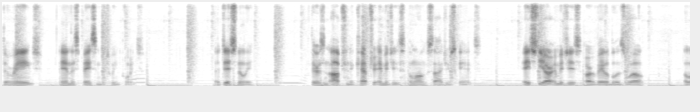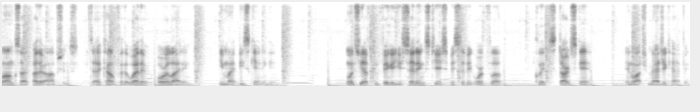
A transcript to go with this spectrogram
the range, and the spacing between points. Additionally, there is an option to capture images alongside your scans. HDR images are available as well, alongside other options to account for the weather or lighting you might be scanning in. Once you have configured your settings to your specific workflow, click Start Scan and watch magic happen.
